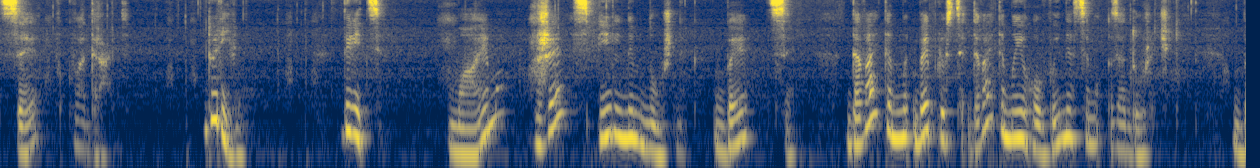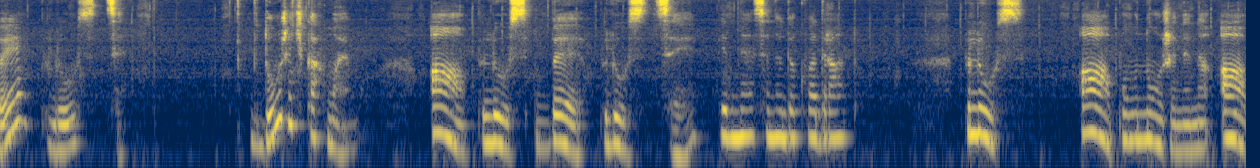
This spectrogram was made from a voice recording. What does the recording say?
c в квадраті. Дорівнює. Дивіться, маємо вже спільний множник bc. Давайте ми b плюс c. Давайте ми його винесемо за дужечки. b плюс c. В дужечках маємо а плюс b плюс c піднесене до квадрату, плюс а помножене на а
